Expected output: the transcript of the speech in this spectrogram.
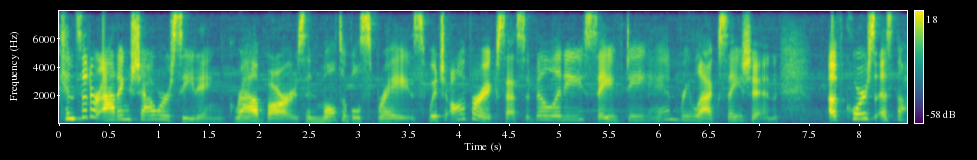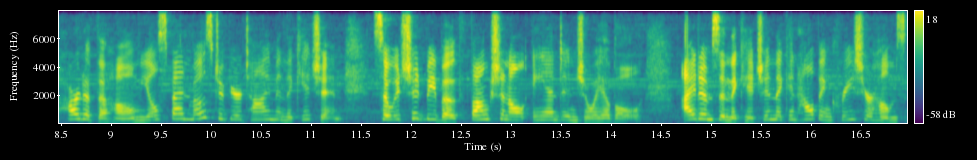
Consider adding shower seating, grab bars, and multiple sprays, which offer accessibility, safety, and relaxation. Of course, as the heart of the home, you'll spend most of your time in the kitchen, so it should be both functional and enjoyable. Items in the kitchen that can help increase your home's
